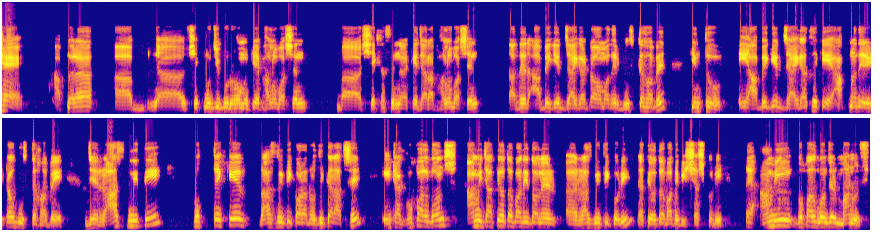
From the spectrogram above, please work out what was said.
হ্যাঁ আপনারা শেখ মুজিবুর রহমানকে ভালোবাসেন বা শেখ হাসিনাকে যারা ভালোবাসেন, তাদের আবেগের জায়গাটাও আমাদের বুঝতে হবে। কিন্তু এই আবেগের জায়গা থেকে আপনাদের এটাও বুঝতে হবে যে রাজনীতি প্রত্যেকের রাজনীতি করার অধিকার আছে। এটা গোপালগঞ্জ, আমি জাতীয়তাবাদী দলের রাজনীতি করি, জাতীয়তাবাদে বিশ্বাস করি। তাই আমি গোপালগঞ্জের মানুষ।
